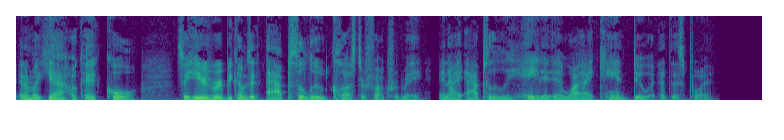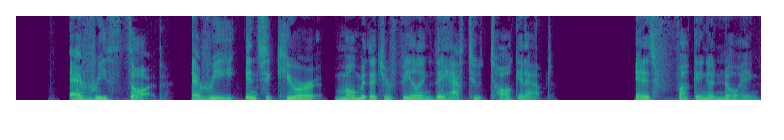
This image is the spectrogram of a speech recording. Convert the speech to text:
And I'm like, yeah, okay, cool. So here's where it becomes an absolute clusterfuck for me, and I absolutely hate it and why I can't do it at this point. Every thought, every insecure moment that you're feeling, they have to talk it out. And it's fucking annoying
